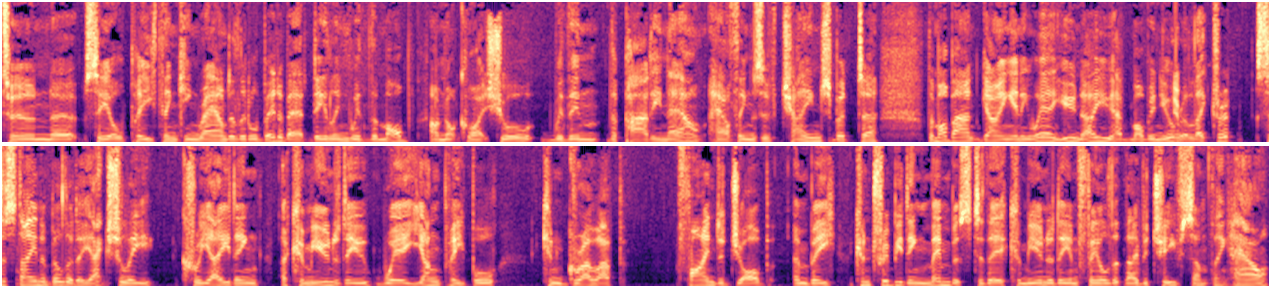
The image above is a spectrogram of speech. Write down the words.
turn uh, CLP thinking round a little bit about dealing with the mob. I'm not quite sure within the party now how things have changed, but uh, the mob aren't going anywhere. You know, you have mob in your yep. electorate. Sustainability, actually creating a community where young people can grow up find a job and be contributing members to their community and feel that they've achieved something? How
